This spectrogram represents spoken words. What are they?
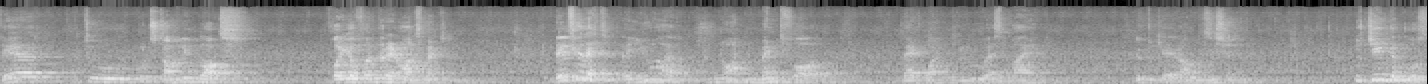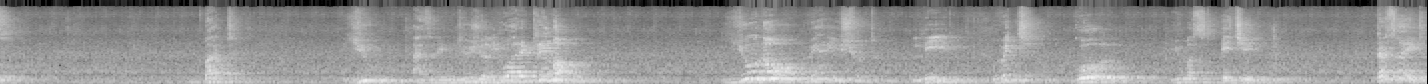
they are to put stumbling blocks for your further advancement. They'll say that uh, you are not meant for that what you aspired. You took a wrong decision. You changed the course. But you, as an individual, you are a dreamer. You know where you should lead, which goal you must achieve. That's why,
